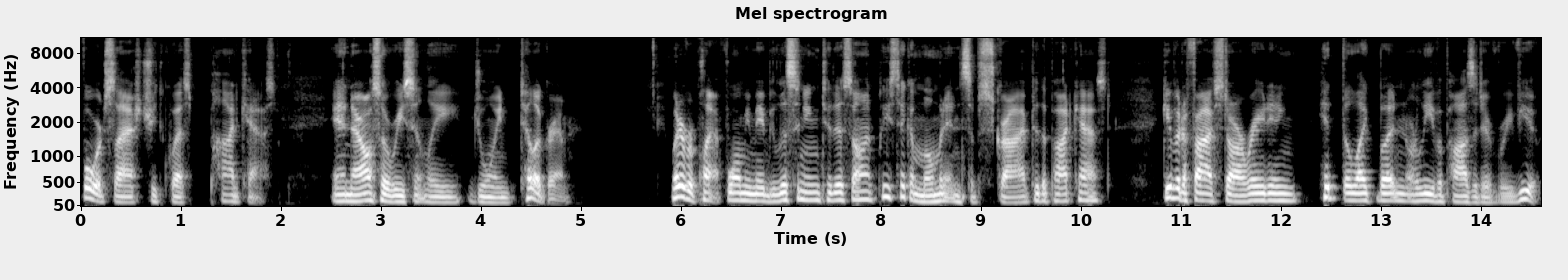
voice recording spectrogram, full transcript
forward slash truthquest podcast. And I also recently joined Telegram. Whatever platform you may be listening to this on, please take a moment and subscribe to the podcast. Give it a five star rating, hit the like button, or leave a positive review.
